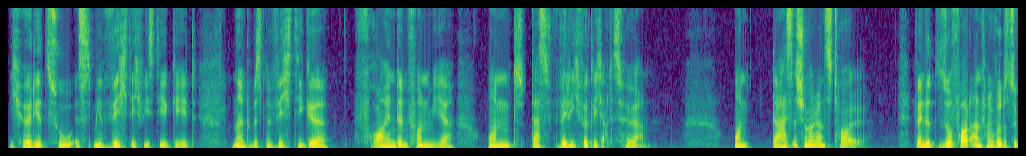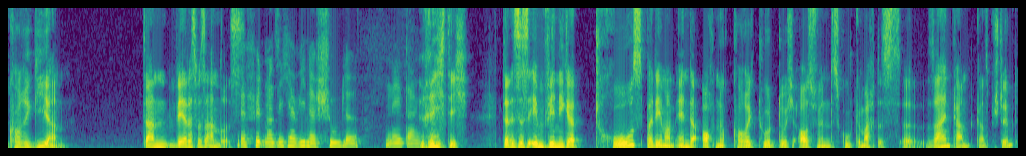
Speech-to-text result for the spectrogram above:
ich höre dir zu. Es ist mir wichtig, wie es dir geht. Ne, du bist eine wichtige Freundin von mir und das will ich wirklich alles hören. Und das ist schon mal ganz toll. Wenn du sofort anfangen würdest zu korrigieren, dann wäre das was anderes. Da fühlt man sich ja wie in der Schule. Nee, danke. Richtig. Dann ist es eben weniger Trost, bei dem am Ende auch eine Korrektur durchaus, wenn das gut gemacht ist, äh, sein kann, ganz bestimmt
